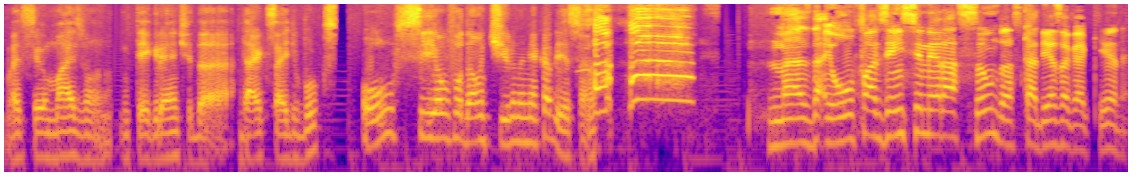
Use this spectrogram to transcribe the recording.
vai ser mais um integrante da Dark Side Books. Ou se eu vou dar um tiro na minha cabeça, né? Mas eu vou fazer a incineração das cadeias HQ, né?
